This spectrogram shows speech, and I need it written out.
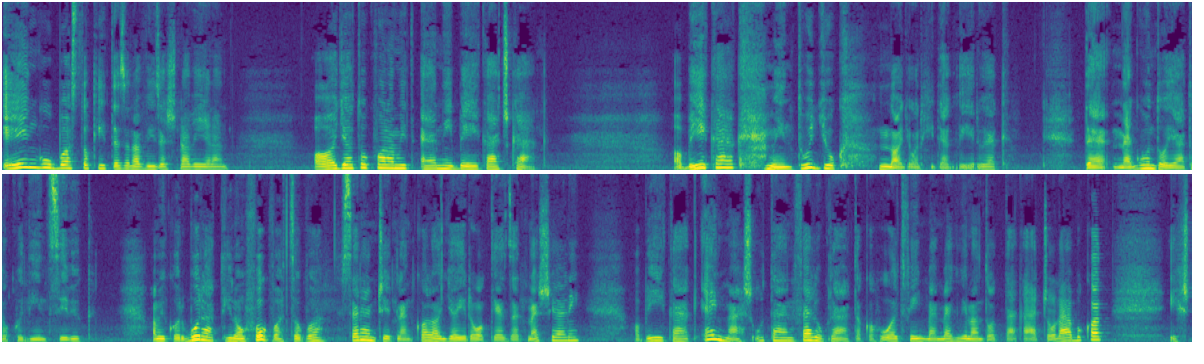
én gubbasztok itt ezen a vízes levélen. Adjatok valamit enni, békácskák! A békák, mint tudjuk, nagyon hidegvérűek. De ne gondoljátok, hogy nincs szívük. Amikor Burattino fogvacogva szerencsétlen kalandjairól kezdett mesélni, a békák egymás után felugráltak a holdfényben, megvillantották hátsó és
